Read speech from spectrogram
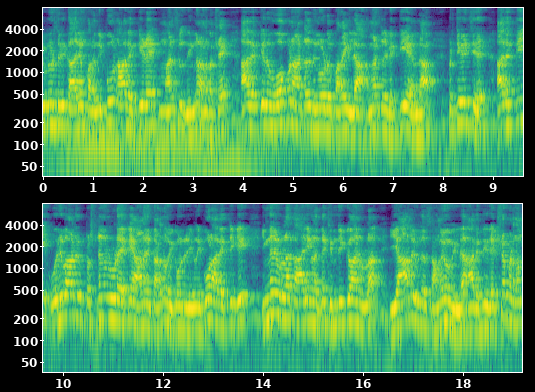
യൂണിവേഴ്സിറ്റി കാര്യം പറയുന്നു. ഇപ്പോൾ ആ വ്യക്തിയുടെ മനസ്സിൽ നിങ്ങളാണ്. പക്ഷേ ആ വ്യക്തി അത് ഓപ്പൺ ആയിട്ട് നിങ്ങളോട് പറയില്ല. അങ്ങനത്തെ ഒരു വ്യക്തിയെ അല്ല. പ്രത്യേകിച്ച് ആ വ്യക്തി ഒരുപാട് പ്രശ്നങ്ങളിലൂടെയൊക്കെയാണ് കടന്നു പോയിക്കൊണ്ടിരിക്കുന്നത് ഇപ്പോൾ ആ വ്യക്തിക്ക് ഇങ്ങനെയുള്ള കാര്യങ്ങളൊക്കെ ചിന്തിക്കുവാനുള്ള യാതൊരുവിധ സമയവുമില്ല. ആ വ്യക്തി രക്ഷപ്പെടണം.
